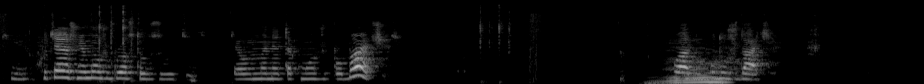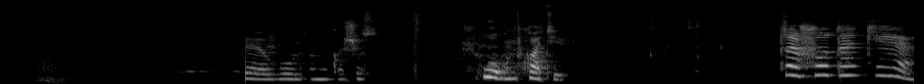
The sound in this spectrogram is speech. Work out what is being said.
Чи- Хоча я ж не можу просто взлетіти. Хоча він мене так може побачити. Ладно, буду ждать. Е, вон, а ну-ка, щас. О, він в хаті. Це що таке?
